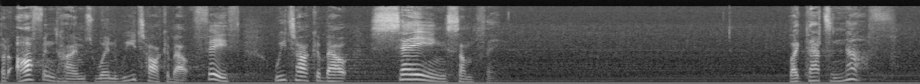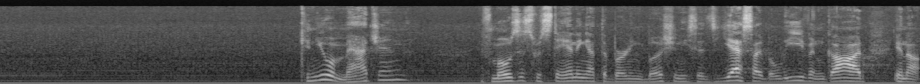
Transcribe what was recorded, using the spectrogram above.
But oftentimes, when we talk about faith, we talk about saying something. Like that's enough. Can you imagine if Moses was standing at the burning bush and he says, Yes, I believe in God, in, a,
